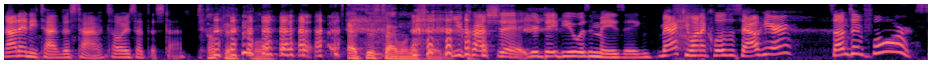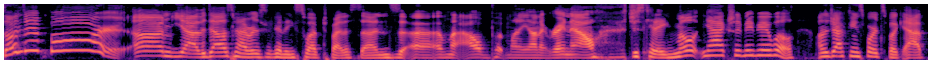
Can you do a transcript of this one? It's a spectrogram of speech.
Not anytime. This time. It's always at this time. okay. Well, at this time on the show. you crushed it. Your debut was amazing. Mac, you want to close us out here? Suns in four. Suns in four. Um, yeah, the Dallas Mavericks are getting swept by the Suns. Um, I'll put money on it right now. Just kidding. Mil- yeah, actually, maybe I will on the DraftKings Sportsbook app.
